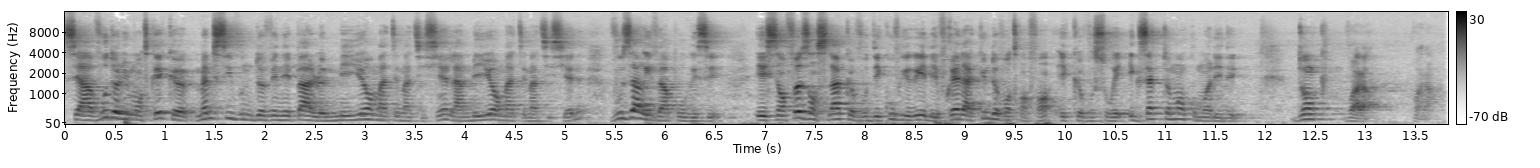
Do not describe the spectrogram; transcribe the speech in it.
C'est à vous de lui montrer que même si vous ne devenez pas le meilleur mathématicien, la meilleure mathématicienne, vous arrivez à progresser. Et c'est en faisant cela que vous découvrirez les vraies lacunes de votre enfant et que vous saurez exactement comment l'aider. Donc voilà, voilà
